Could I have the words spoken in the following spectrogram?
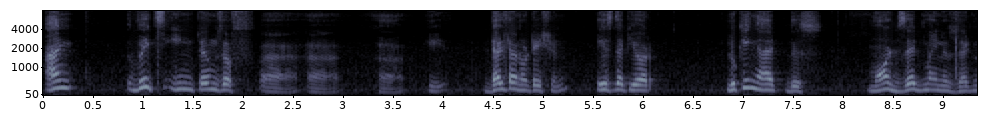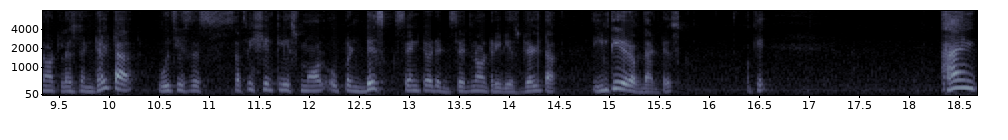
And which in terms of uh, uh, uh, delta notation is that you are looking at this mod z minus z naught less than delta which is a sufficiently small open disk centered at z naught radius delta the interior of that disk okay and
